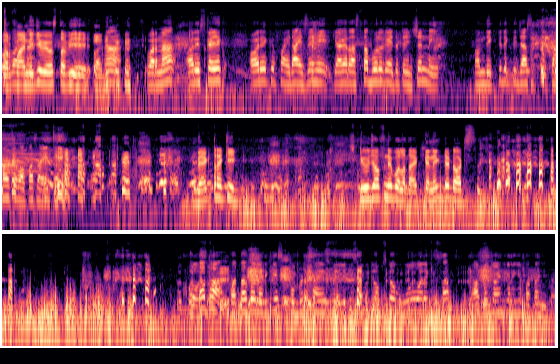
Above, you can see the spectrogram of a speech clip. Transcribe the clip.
और पानी की व्यवस्था भी है। हाँ वरना और इसका एक और एक फ़ायदा ऐसे है कि अगर रास्ता भूल गए तो टेंशन नहीं। हम देखते देखते जा सकते कहाँ से वापस आए थे। बैक ट्रैकिंग स्टीव जॉब्स ने बोला था कनेक्ट द डॉट्स पता था पता था लड़के कंप्यूटर साइंस में लेकिन स्टीव जॉब्स का वो वाला किस्सा यहाँ पे ज्वाइन करेंगे पता नहीं था।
